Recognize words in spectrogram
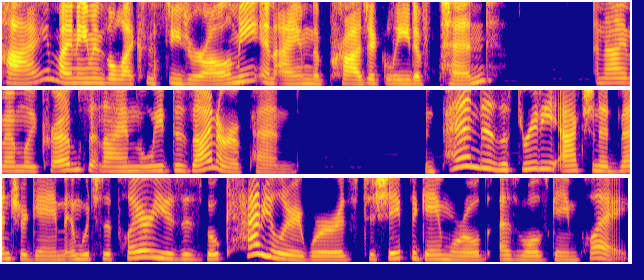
Hi, my name is Alexis DiGirolami, and I am the project lead of Penned. And I'm Emily Krebs, and I am the lead designer of Penned. And Penned is a 3D action adventure game in which the player uses vocabulary words to shape the game world as well as gameplay.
